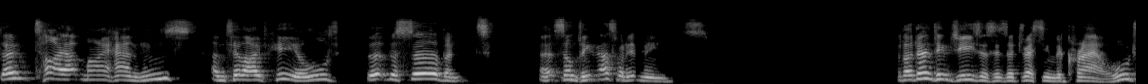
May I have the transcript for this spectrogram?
Don't tie up my hands until I've healed the, the servant. Uh, something that's what it means. But I don't think Jesus is addressing the crowd.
